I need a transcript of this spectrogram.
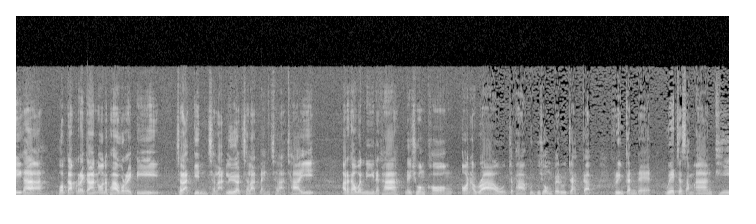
ัสดีค่ะ พบกับรายการออนภาวาไรตี้ฉลาดกิน ฉลาดเลือก ฉลาดแต่งฉลาดใช้เอาละค่ะวันนี้นะคะ ในช่วงของ On Around จะพาคุณผู้ชมไปรู้จักกับครีมกันแดด เวชสำอางที่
